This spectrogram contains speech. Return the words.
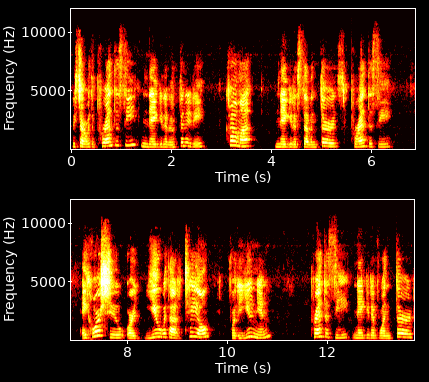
We start with a parenthesis, negative infinity, comma, negative 7 thirds, parenthesis, a horseshoe or U without a tail for the union, parenthesis, negative 1 third,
